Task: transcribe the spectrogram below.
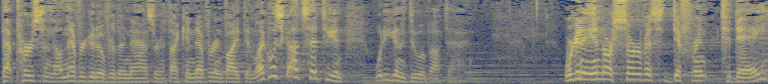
That person, they'll never get over their Nazareth. I can never invite them. Like, what's God said to you? And what are you going to do about that? We're going to end our service different today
